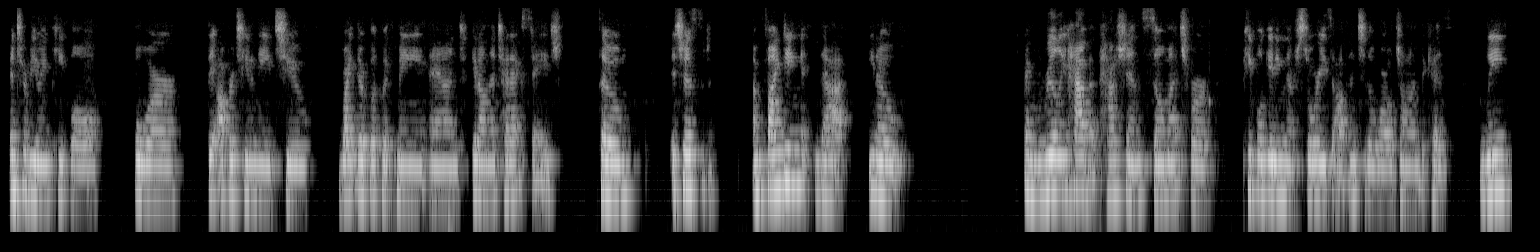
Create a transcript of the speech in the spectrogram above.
interviewing people for the opportunity to write their book with me and get on the TEDx stage. So it's just, I'm finding that, you know, I really have a passion so much for people getting their stories out into the world, John, because we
